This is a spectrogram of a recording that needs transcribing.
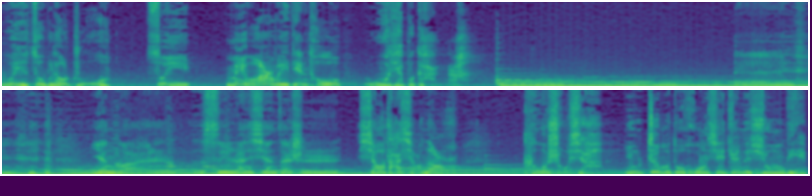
我也做不了主，所以没有二位点头，我也不敢呐。呃，烟馆虽然现在是小打小闹，可我手下有这么多皇协军的兄弟，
